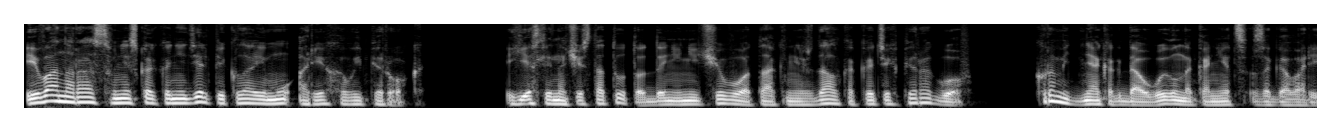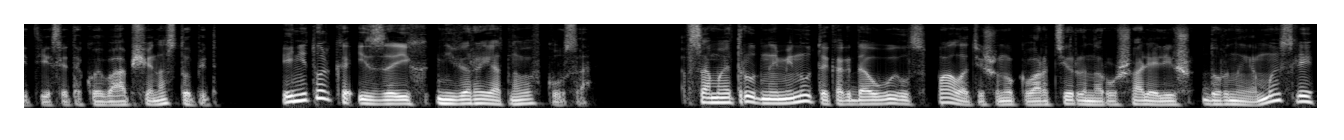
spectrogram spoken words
Ивана раз в несколько недель пекла ему ореховый пирог. Если на чистоту, то Дэнни ничего так не ждал, как этих пирогов, кроме дня, когда Уилл наконец заговорит, если такой вообще наступит. И не только из-за их невероятного вкуса. В самые трудные минуты, когда Уилл спал, а тишину квартиры нарушали лишь дурные мысли,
